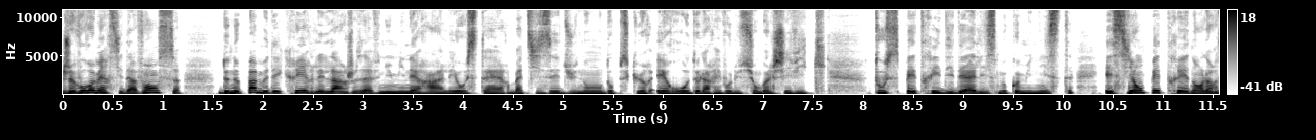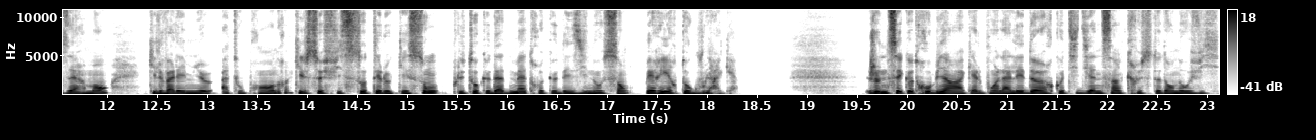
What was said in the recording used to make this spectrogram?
Je vous remercie d'avance de ne pas me décrire les larges avenues minérales et austères baptisées du nom d'obscurs héros de la révolution bolchevique, tous pétris d'idéalisme communiste et si empêtrés dans leurs errements qu'il valait mieux à tout prendre qu'ils se fissent sauter le caisson plutôt que d'admettre que des innocents périrent au goulag. Je ne sais que trop bien à quel point la laideur quotidienne s'incruste dans nos vies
